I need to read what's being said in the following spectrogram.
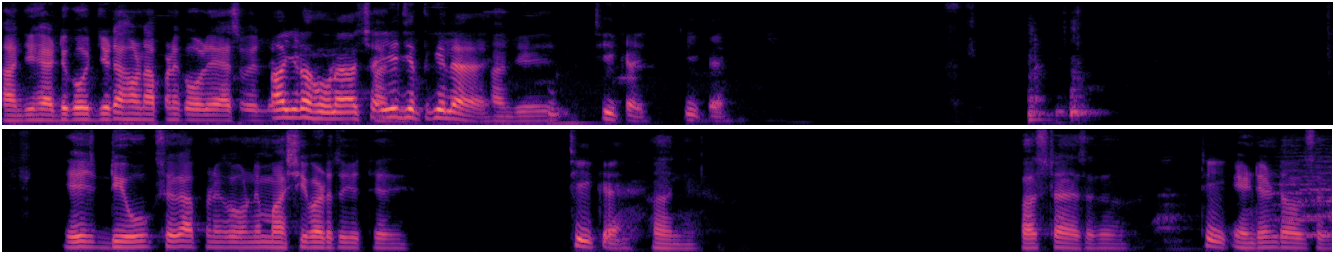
ਹਾਂਜੀ ਹੈੱਡ ਕੋਚ ਜਿਹੜਾ ਹੁਣ ਆਪਣੇ ਕੋਲ ਹੈ ਇਸ ਵੇਲੇ। ਆ ਜਿਹੜਾ ਹੋਣਾ ਅੱਛਾ ਇਹ ਹਾਂਜੀ। ਜਿੱਤ ਕੇ ਲਿਆਇਆ। ਹੈ। ਹਾਂਜੀ ਠੀਕ ਹੈ ਠੀਕ ਹੈ। ਇਹ ਡਿਊਕ ਸੀਗਾ ਆਪਣੇ ਕੋਲ ਉਹਨੇ ਮਾਸ਼ੀਵਾੜੇ ਤੋਂ ਜਿੱਤਿਆ ਸੀ। ਠੀਕ ਹੈ। ਹਾਂਜੀ। ਫਸਟ ਆਇਆ ਸੀਗਾ। ਠੀਕ। ਇੰਡੀਅਨ ਡੌਗ ਸੀਗਾ।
